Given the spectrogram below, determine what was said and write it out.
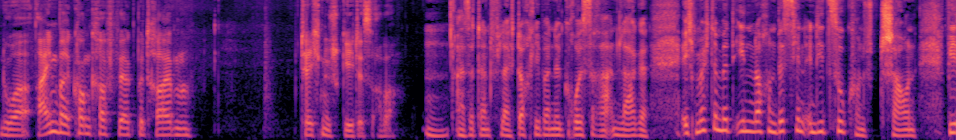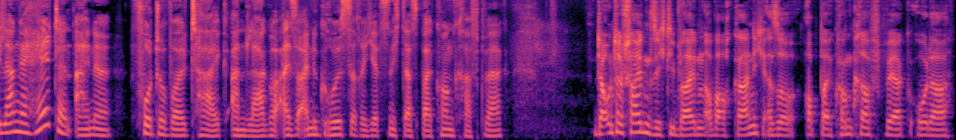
nur ein Balkonkraftwerk betreiben. Technisch geht es aber. Mhm, also dann vielleicht doch lieber eine größere Anlage. Ich möchte mit Ihnen noch ein bisschen in die Zukunft schauen. Wie lange hält denn eine Photovoltaikanlage, also eine größere, jetzt nicht das Balkonkraftwerk? Da unterscheiden sich die beiden aber auch gar nicht. Also ob Balkonkraftwerk oder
